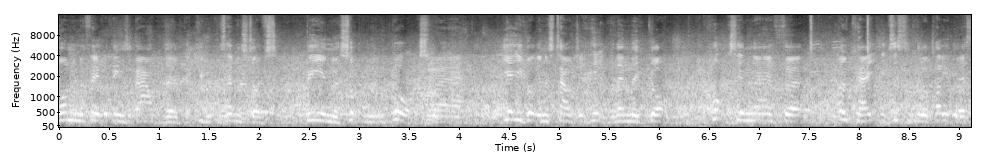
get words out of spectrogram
One of my favourite things about the, the Cubicle 7 stuffs being the supplement books where yeah you've got the nostalgia hit but then they've got hooks in there for okay, existing people have played this,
